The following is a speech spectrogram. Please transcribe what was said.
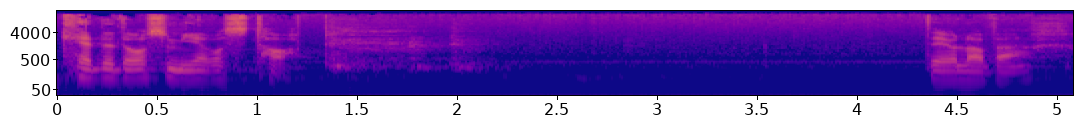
hva er det da som gir oss tap? det er å la være.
